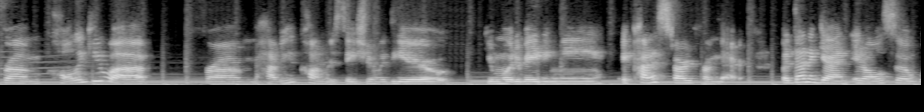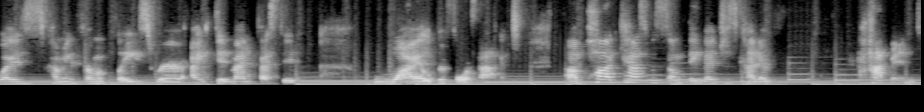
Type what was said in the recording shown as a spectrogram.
from calling you up, from having a conversation with you, You're motivating me. It kind of started from there. But then again, it also was coming from a place where I did manifest it while before that. Um, podcast was something that just kind of happened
